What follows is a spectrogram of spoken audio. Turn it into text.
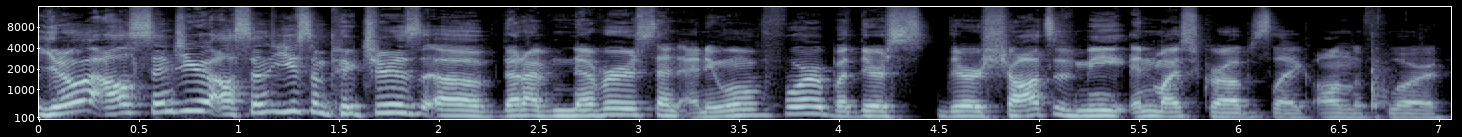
You know what? I'll send you. I'll send you some pictures of that I've never sent anyone before. But there's there are shots of me in my scrubs, like on the floor.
